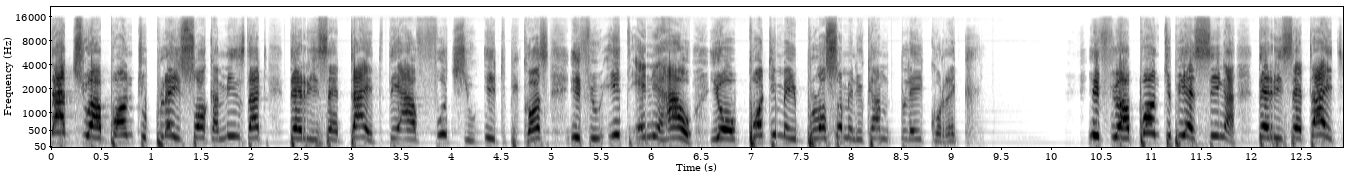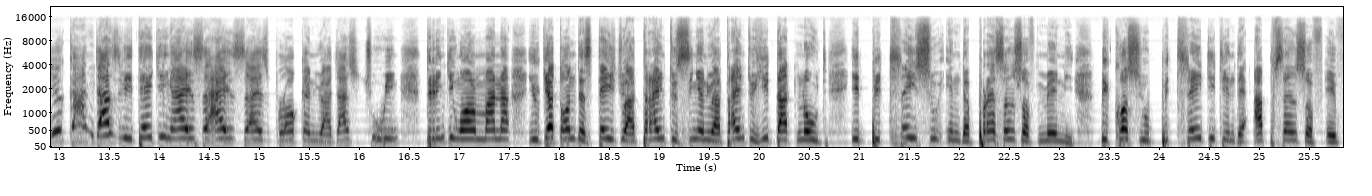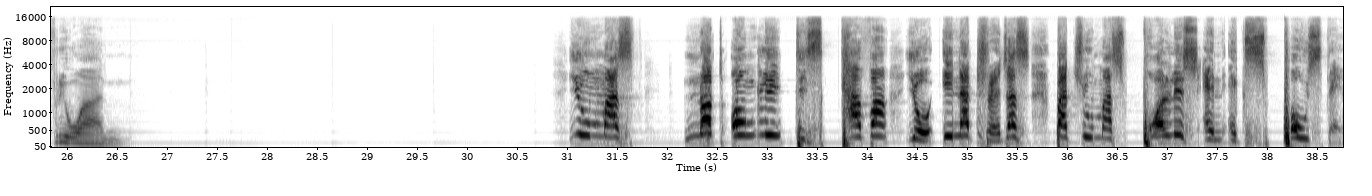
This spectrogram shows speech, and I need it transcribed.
That you are born to play soccer means that there is a diet. There are foods you eat because if you eat anyhow, your body may blossom and you can't play correctly. If you are born to be a singer, there is a diet. You can't just be taking ice, ice, ice block and you are just chewing, drinking all manner. You get on the stage, you are trying to sing and you are trying to hit that note. It betrays you in the presence of many because you betrayed it in the absence of everyone. You must not only discover your inner treasures, but you must polish and expose them.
